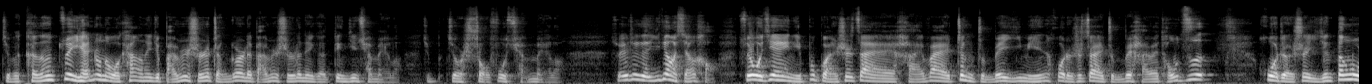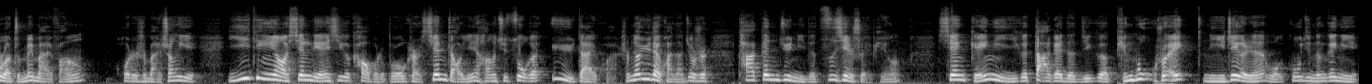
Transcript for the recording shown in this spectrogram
就可能最严重的，我看看那就百分之十的整个的百分之十的那个定金全没了，就就是首付全没了，所以这个一定要想好。所以我建议你，不管是在海外正准备移民，或者是在准备海外投资，或者是已经登陆了准备买房，或者是买生意，一定要先联系一个靠谱的 broker，先找银行去做个预贷款。什么叫预贷款呢？就是他根据你的资信水平。先给你一个大概的一个评估，说，哎，你这个人，我估计能给你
